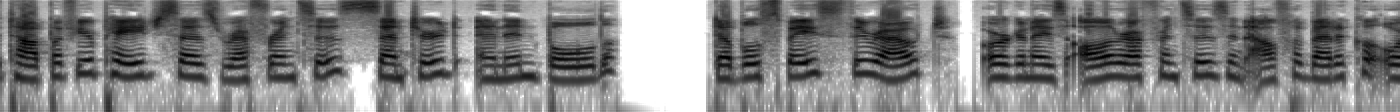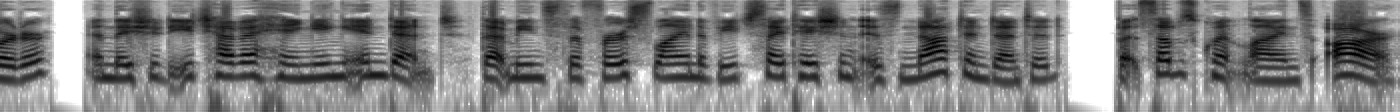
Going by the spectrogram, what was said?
The top of your page says References centered and in bold, double space throughout, organize all references in alphabetical order, and they should each have a hanging indent. That means the first line of each citation is not indented, but subsequent lines are.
